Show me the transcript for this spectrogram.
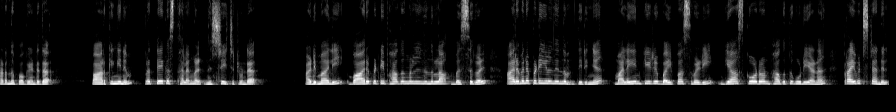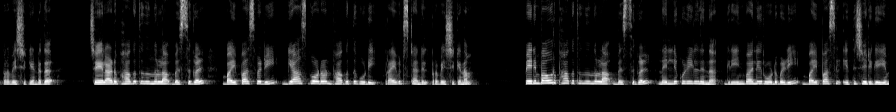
കടന്നു പോകേണ്ടത് പാർക്കിങ്ങിനും പ്രത്യേക സ്ഥലങ്ങൾ നിശ്ചയിച്ചിട്ടുണ്ട്. അടിമാലി വാരപ്പെട്ടി ഭാഗങ്ങളിൽ നിന്നുള്ള ബസ്സുകൾ അരമനപ്പടിയിൽ നിന്നും തിരിഞ്ഞ് മലയൻകീഴ് ബൈപ്പാസ് വഴി ഗ്യാസ് ഗോഡൌൺ ഭാഗത്തുകൂടിയാണ് പ്രൈവറ്റ് സ്റ്റാൻഡിൽ പ്രവേശിക്കേണ്ടത്. ചേലാട് ഭാഗത്തു നിന്നുള്ള ബസ്സുകൾ ബൈപ്പാസ് വഴി ഗ്യാസ് ഗോഡൌൺ ഭാഗത്തുകൂടി പ്രൈവറ്റ് സ്റ്റാൻഡിൽ പ്രവേശിക്കണം. പെരുമ്പാവൂർ ഭാഗത്തു നിന്നുള്ള ബസ്സുകൾ നെല്ലിക്കുഴിയിൽ നിന്ന് ഗ്രീൻ വാലി റോഡ് വഴി ബൈപ്പാസിൽ എത്തിച്ചേരുകയും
